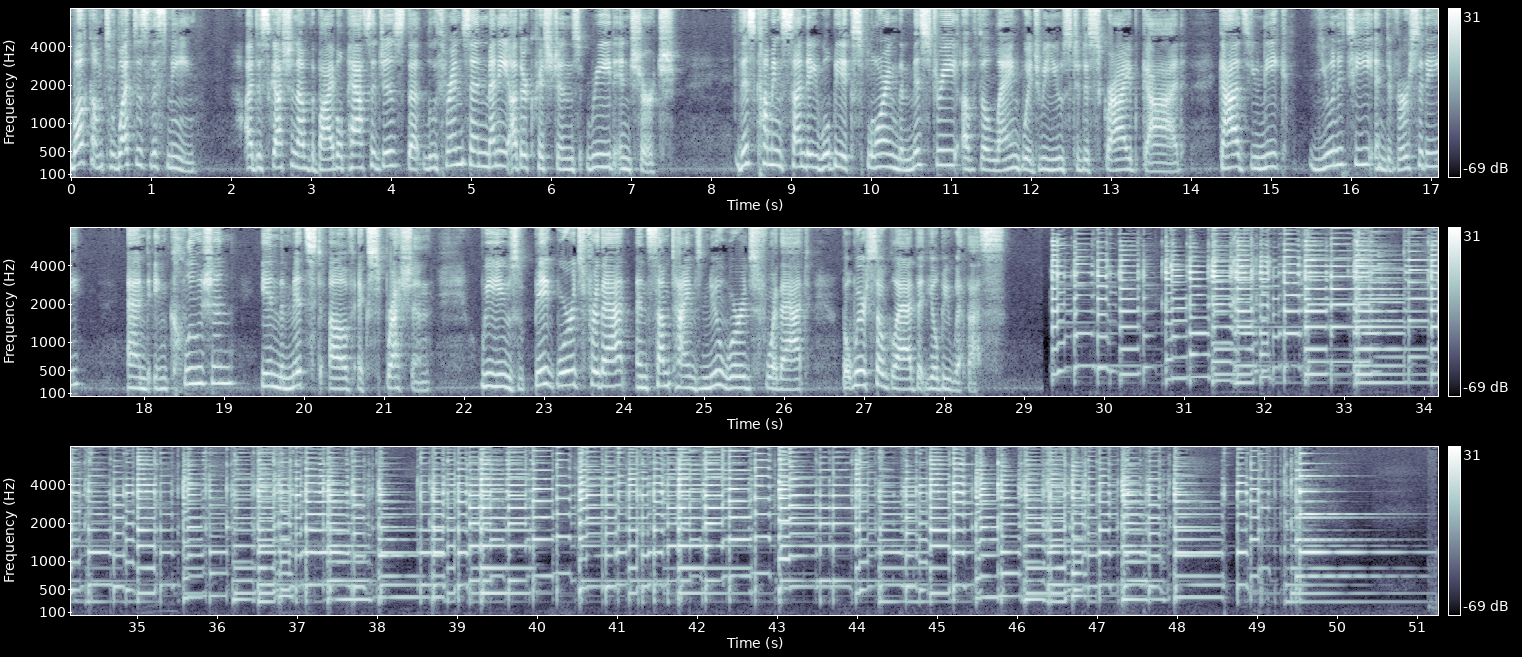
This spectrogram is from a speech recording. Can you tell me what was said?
Welcome to What Does This Mean? A discussion of the Bible passages that Lutherans and many other Christians read in church. This coming Sunday, we'll be exploring the mystery of the language we use to describe God, God's unique unity and diversity, and inclusion in the midst of expression. We use big words for that and sometimes new words for that, but we're so glad that you'll be with us.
